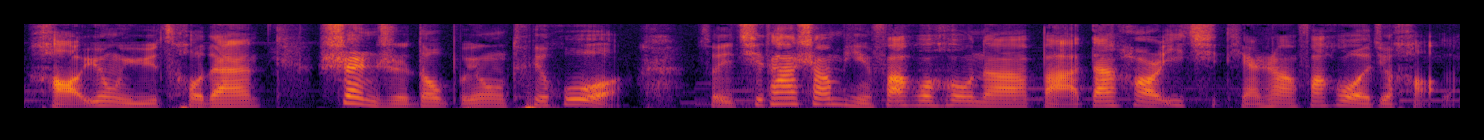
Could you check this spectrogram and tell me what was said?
好用于凑单，甚至都不用退货。所以其他商品发货后呢，把单号一起填上发货就好了。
